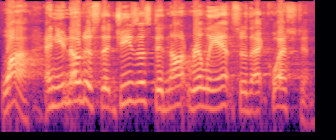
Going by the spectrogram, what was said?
Why? And you notice that Jesus did not really answer that question.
